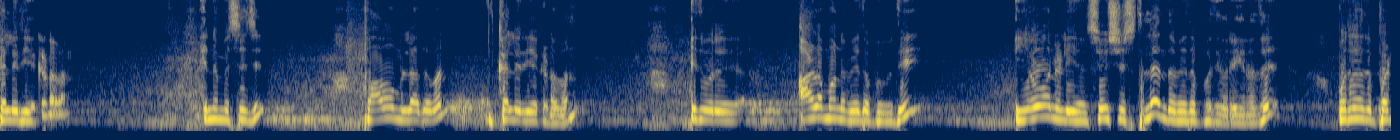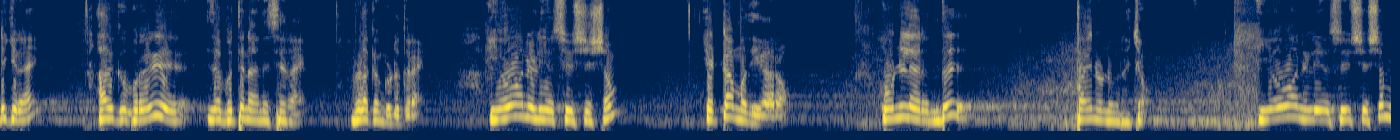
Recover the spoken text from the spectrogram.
கல்லெறிய கடவன். என்ன மெசேஜ் பாவம் இல்லாதவன் கல்லெறிய கடவன். இது ஒரு ஆழமான வேத பகுதி. யோவான் சுவிசேஷத்தில் இந்த வேதப்பதி வருகிறது. வருகிறது முதலாவது படிக்கிறேன். அதுக்கு பிறகு இதை பற்றி நான் என்ன செய்கிறேன் விளக்கம் கொடுக்குறேன். யோவான் சுவிசேஷம் எட்டாம் அதிகாரம் ஒன்றிலிருந்து பதினொன்று வரைக்கும். யோவான் சுவிசேஷம்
